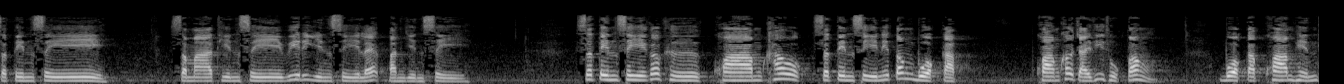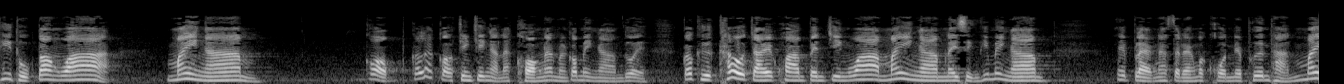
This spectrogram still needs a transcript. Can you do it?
สตินรีสมาธินรีวิริยินรีและปัญญินรี สตินรีก็คือความเข้าสตินรีนี้ต้องบวกกับความเข้าใจที่ถูกต้อง บวกกับความเห็นที่ถูกต้องว่าไม่งามก็ก็แล้วก็จริง ๆอะนะของนั้นมันก็ไม่งามด้วย ก็คือเข้าใจความเป็นจริงว่าไม่งามในสิ่งที่ไม่งามให้แปลกนะแสดงว่าคนเนี่ยพื้นฐานไม่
